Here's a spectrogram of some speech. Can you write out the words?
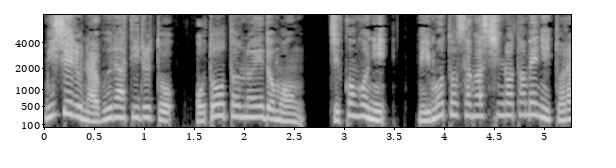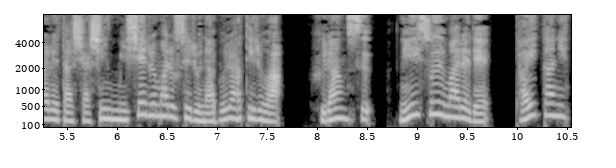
ミシェル・ナブラティルと弟のエドモン、事故後に身元探しのために撮られた写真ミシェル・マルセル・ナブラティルは、フランス、ニース生まれで、タイタニッ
